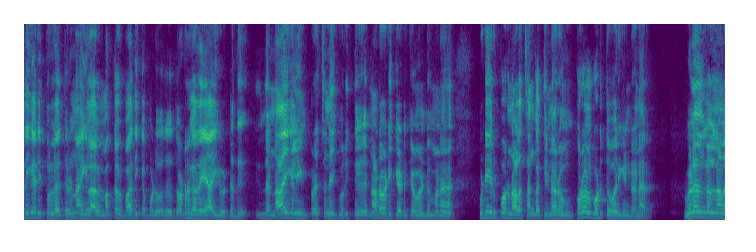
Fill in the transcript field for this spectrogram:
அதிகரித்துள்ள திருநாய்களால் மக்கள் பாதிக்கப்படுவது தொடர்கதையாகிவிட்டது. இந்த நாய்களின் பிரச்சனை குறித்து நடவடிக்கை எடுக்க வேண்டும் என குடியிருப்போர் நல சங்கத்தினரும் குரல் கொடுத்து வருகின்றனர். விலங்குகள் நல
